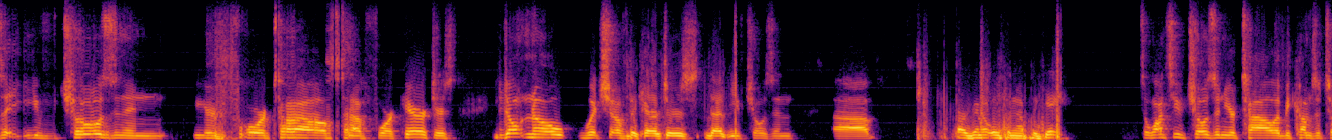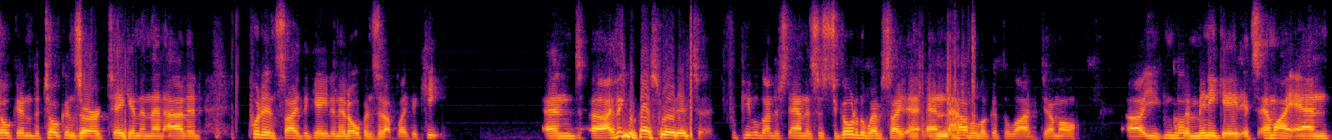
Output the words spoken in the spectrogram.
that you've chosen in your four tiles have four characters. You don't know which of the characters that you've chosen uh, are going to open up the gate. So once you've chosen your tile, it becomes a token. The tokens are taken and then added, put inside the gate, and it opens it up like a key. And uh, I think the best way to, for people to understand this is to go to the website and, and have a look at the live demo. Uh, you can go to Minigate. It's M I N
